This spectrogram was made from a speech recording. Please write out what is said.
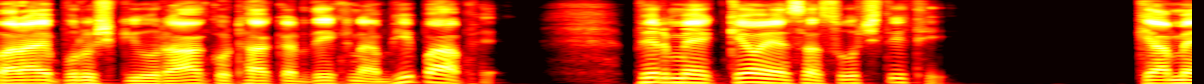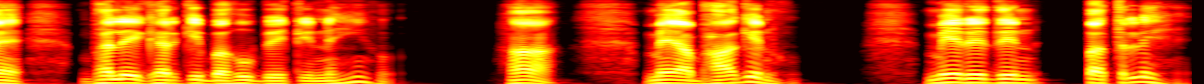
पराय पुरुष की ओर आँख उठाकर देखना भी पाप है। फिर मैं क्यों ऐसा सोचती थी? क्या मैं भले घर की बहू बेटी नहीं हूँ? हाँ, मैं अभागिन हूँ। मेरे दिन पतले हैं।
